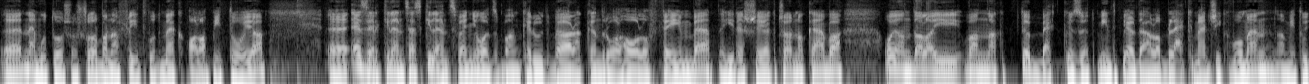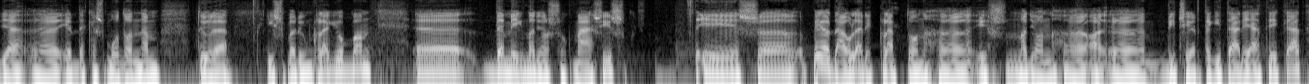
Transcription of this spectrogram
nem utolsó sorban a Fleetwood Mac alapítója. Uh, 1998-ban került be a Rock and Roll Hall of Fame-be, a hírességek csarnokába. Olyan dalai vannak többek között, mint például a Black Magic Woman, amit ugye érdekes módon nem tőle ismerünk legjobban, de még nagyon sok más is és uh, például Eric Clapton uh, is nagyon uh, dicsérte gitárjátékát.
